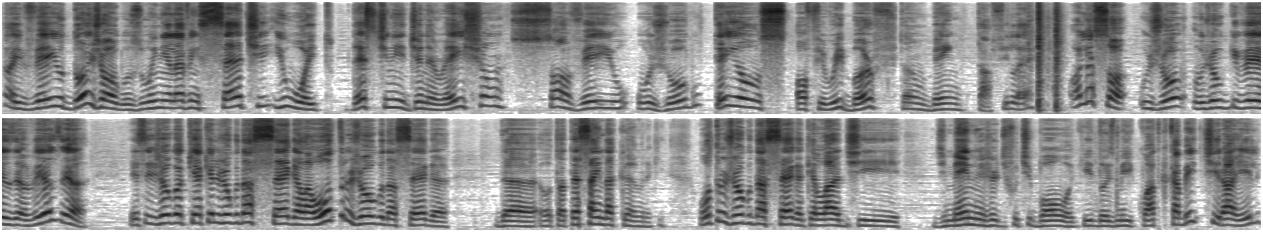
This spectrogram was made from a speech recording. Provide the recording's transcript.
Aí veio dois jogos, o Win Eleven 7 e o 8. Destiny Generation, só veio o jogo. Tales of Rebirth, também tá filé. Olha só, o jogo, o jogo que veio, veio. Esse jogo aqui é aquele jogo da SEGA lá, outro jogo da SEGA da, eu tô até saindo da câmera aqui. Outro jogo da SEGA, que é lá de, de manager de futebol aqui, 2004, que acabei de tirar ele.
